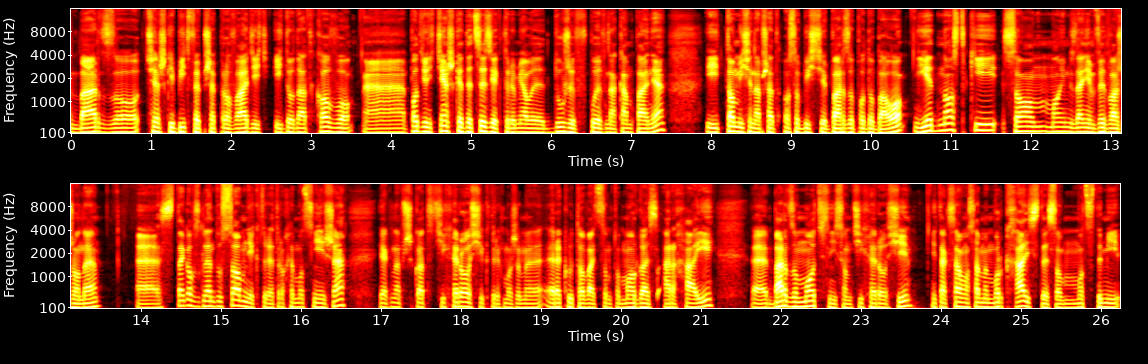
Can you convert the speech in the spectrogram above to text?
bardzo ciężkie bitwy przeprowadzić i dodatkowo e, podjąć ciężkie decyzje, które miały duży wpływ na kampanię. I to mi się na przykład osobiście bardzo podobało. Jednostki są moim zdaniem wyważone. E, Z tego względu są niektóre trochę mocniejsze, jak na przykład ci herosi, których możemy rekrutować, są to Morgas Archai. E, Bardzo mocni są ci herosi i tak samo same Morgheisty są mocnymi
